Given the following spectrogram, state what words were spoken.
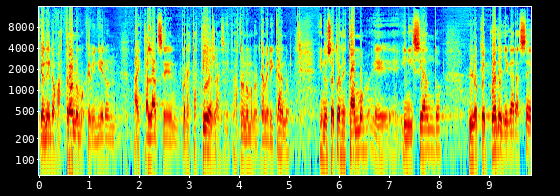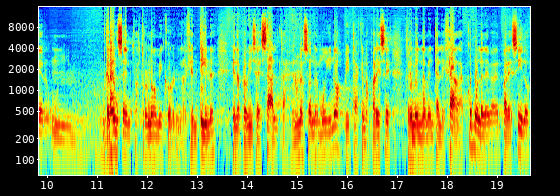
pioneros astrónomos que vinieron a instalarse por estas tierras, astrónomos norteamericanos, y nosotros estamos eh, iniciando lo que puede llegar a ser un gran centro astronómico en la Argentina, en la provincia de Salta, en una zona muy inhóspita que nos parece tremendamente alejada, como le debe haber parecido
